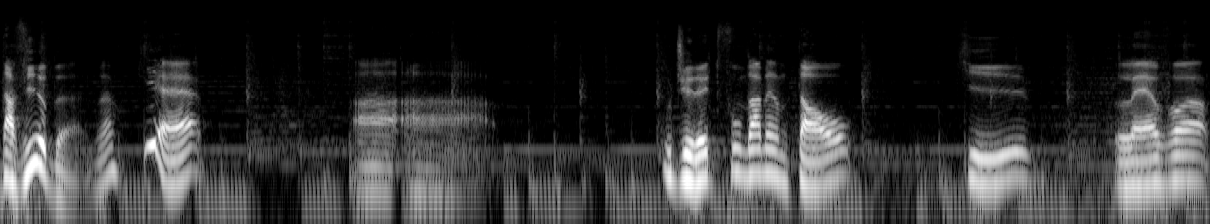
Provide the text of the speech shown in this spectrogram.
da vida, né? que é a, a o direito fundamental que leva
